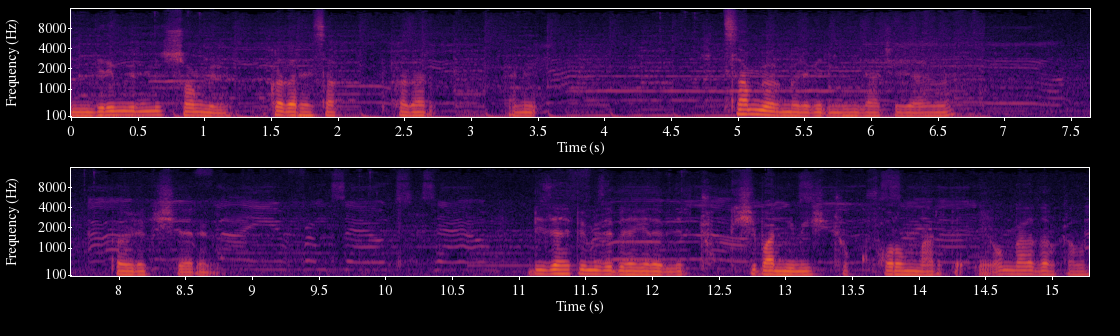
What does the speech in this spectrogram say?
indirim gününün son günü. Bu kadar hesap, bu kadar hani hiç sanmıyorum böyle bir hile açacağını. Böyle kişilerin. Bize hepimize bile gelebilir. Çok kişi ban yemiş, çok forum var. E, onlara da bakalım.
